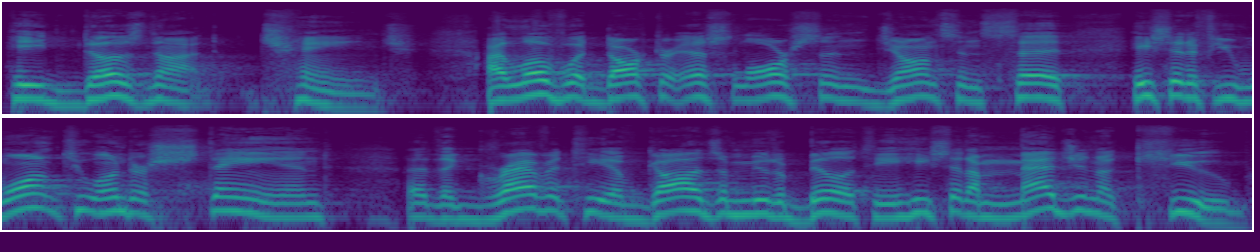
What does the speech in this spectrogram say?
He does not change. I love what Dr. S. Larson Johnson said. He said, if you want to understand uh, the gravity of God's immutability, he said, imagine a cube.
